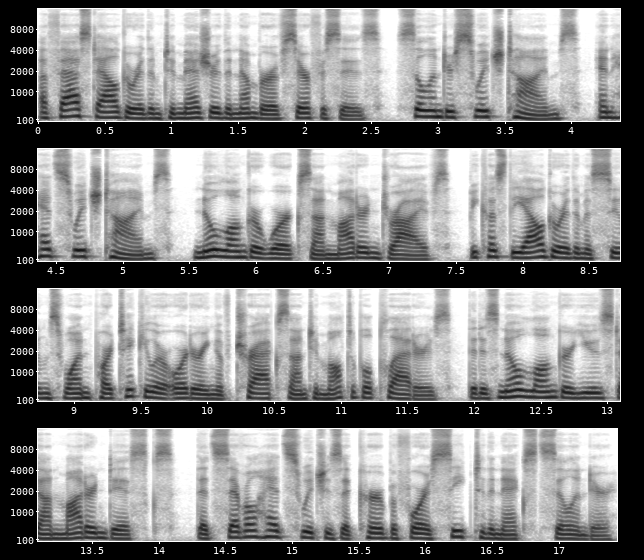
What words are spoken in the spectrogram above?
a fast algorithm to measure the number of surfaces, cylinder switch times, and head switch times, no longer works on modern drives because the algorithm assumes one particular ordering of tracks onto multiple platters that is no longer used on modern disks, that several head switches occur before a seek to the next cylinder.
